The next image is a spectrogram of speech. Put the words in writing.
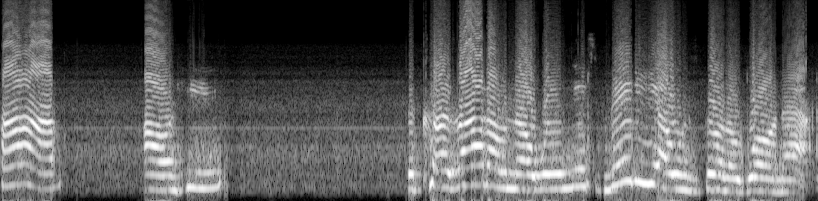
time out here because I don't know when this video is gonna run out.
